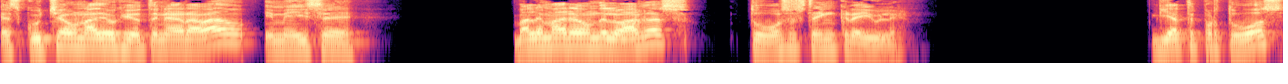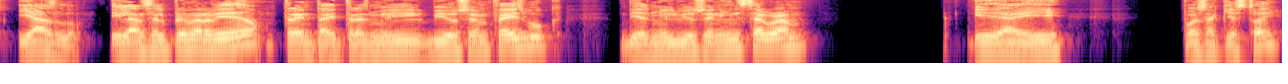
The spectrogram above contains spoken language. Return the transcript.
Escucha un audio que yo tenía grabado y me dice, vale madre donde lo hagas, tu voz está increíble. Guíate por tu voz y hazlo. Y lancé el primer video, 33 mil views en Facebook, 10 mil views en Instagram. Y de ahí, pues aquí estoy.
